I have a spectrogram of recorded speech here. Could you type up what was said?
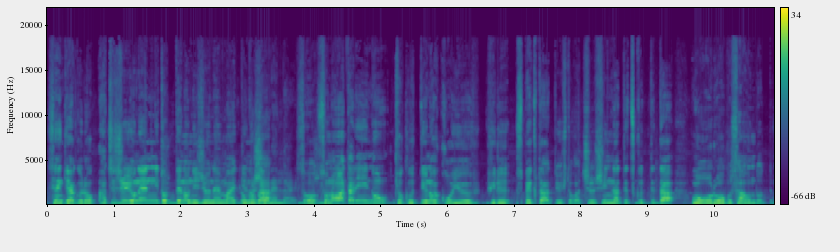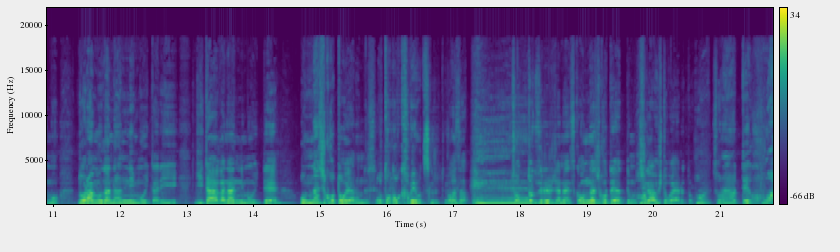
1984年にとっての20年前っていうの60がそうそのあたりの曲っていうのがこういうフィル・スペクターっていう人が中心になって作ってた「ウォール・オブ・サウンド」ってもうドラムが何人もいたりギターが何人もいて、同じことをやるんですよ。音の壁を作るというね、わざと。ちょっとずれるじゃないですか。同じことやっても違う人がやると、はい。それによってふわ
